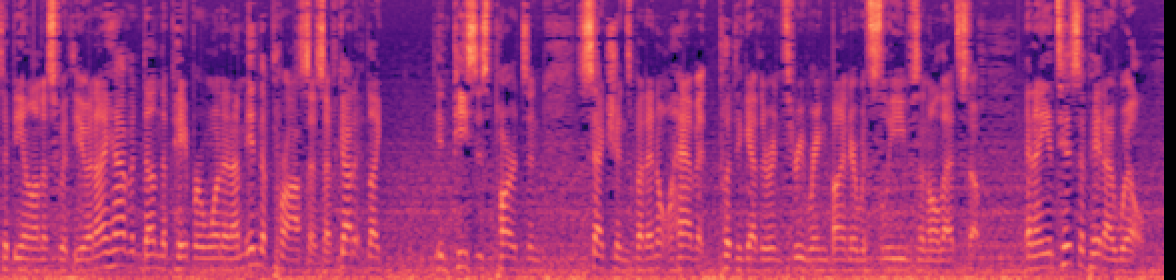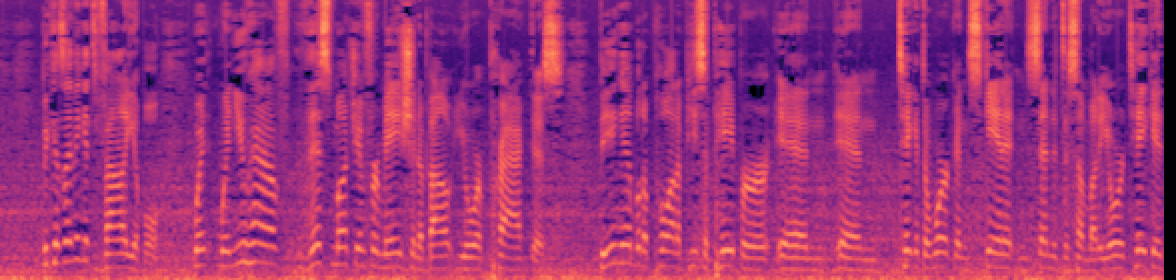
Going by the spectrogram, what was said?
to be honest with you. And I haven't done the paper one, and I'm in the process. I've got it like in pieces, parts, and sections, but I don't have it put together in three ring binder with sleeves and all that stuff. And I anticipate I will because I think it's valuable. When, when you have this much information about your practice, being able to pull out a piece of paper and, and take it to work and scan it and send it to somebody, or take it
